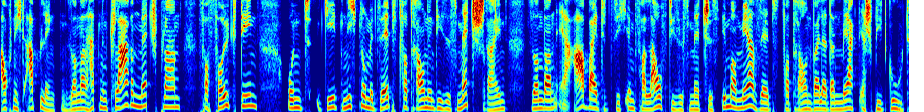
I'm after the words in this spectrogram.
auch nicht ablenken, sondern hat einen klaren Matchplan, verfolgt den und geht nicht nur mit Selbstvertrauen in dieses Match rein, sondern er arbeitet sich im Verlauf dieses Matches immer mehr Selbstvertrauen, weil er dann merkt, er spielt gut.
